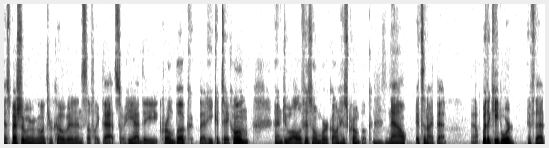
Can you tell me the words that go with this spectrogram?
especially when we were going through COVID and stuff like that. So he had the Chromebook that he could take home and do all of his homework on his Chromebook. Mm-hmm. Now it's an iPad Yep. with a keyboard, if that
